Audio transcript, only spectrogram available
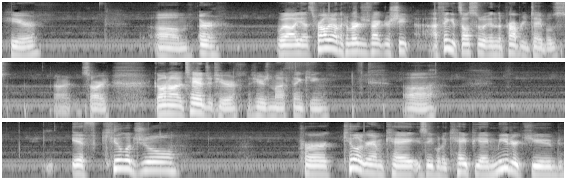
here. Um, or, well, yeah, it's probably on the conversion factor sheet. I think it's also in the property tables. All right, sorry. Going on a tangent here. Here's my thinking. Uh, if kilojoule per kilogram K is equal to kPa meter cubed.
